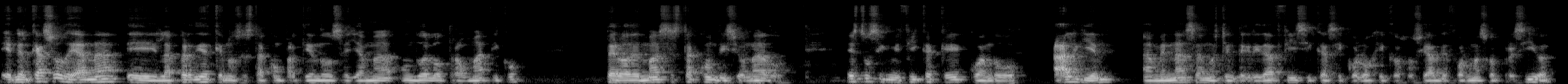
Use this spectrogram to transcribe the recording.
En el caso de Ana, eh, la pérdida que nos está compartiendo se llama un duelo traumático, pero además está condicionado. Esto significa que cuando alguien amenaza nuestra integridad física, psicológica o social de forma sorpresiva,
